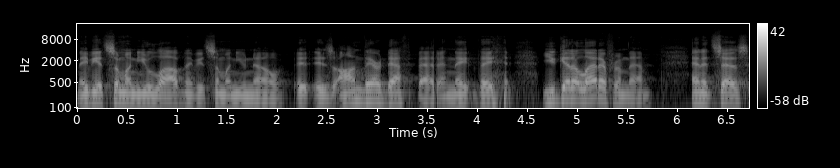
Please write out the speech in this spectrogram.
maybe it's someone you love, maybe it's someone you know, is on their deathbed, and they, they, you get a letter from them, and it says,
